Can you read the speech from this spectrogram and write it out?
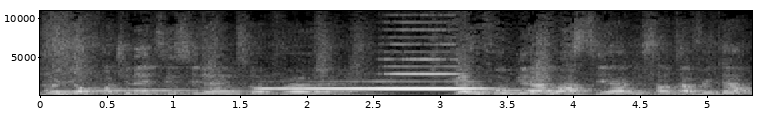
during the unfortunate incident of uh, xenophobia last year in South Africa,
